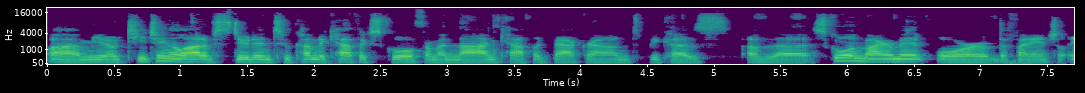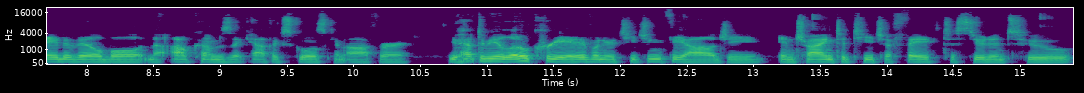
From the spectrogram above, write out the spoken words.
um, you know, teaching a lot of students who come to Catholic school from a non-Catholic background because of the school environment or the financial aid available and the outcomes that Catholic schools can offer. You have to be a little creative when you're teaching theology in trying to teach a faith to students who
